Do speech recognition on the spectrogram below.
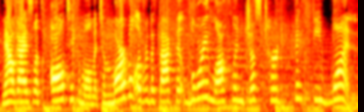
Now guys, let's all take a moment to marvel over the fact that Lori Loughlin just turned 51.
